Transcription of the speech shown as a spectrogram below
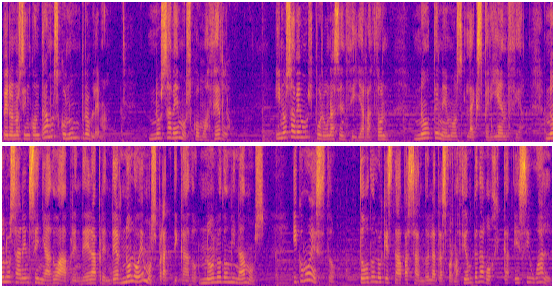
Pero nos encontramos con un problema. No sabemos cómo hacerlo. Y no sabemos por una sencilla razón. No tenemos la experiencia. No nos han enseñado a aprender a aprender. No lo hemos practicado. No lo dominamos. Y como esto, todo lo que está pasando en la transformación pedagógica es igual.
